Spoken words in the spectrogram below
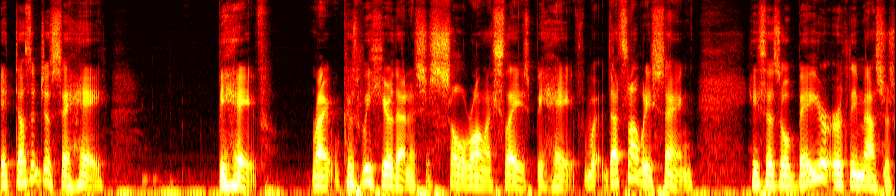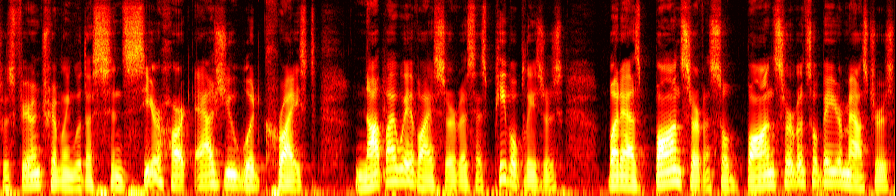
it doesn't just say, hey, behave, right? Because we hear that and it's just so wrong, like slaves behave. That's not what he's saying. He says, Obey your earthly masters with fear and trembling, with a sincere heart, as you would Christ, not by way of eye service as people pleasers, but as bondservants. So, bondservants obey your masters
